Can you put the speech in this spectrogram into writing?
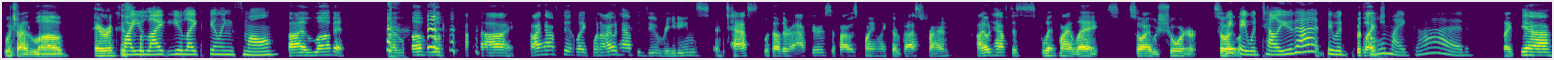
which I love. Eric is Why you like you like feeling small? I love it. I love looking eye to eye. I have to like when I would have to do readings and tests with other actors. If I was playing like their best friend, I would have to split my legs so I was shorter. So Wait, it, they would tell you that? They would Would, like- Oh my god. like yeah,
